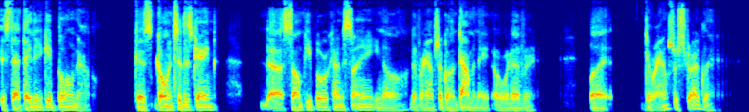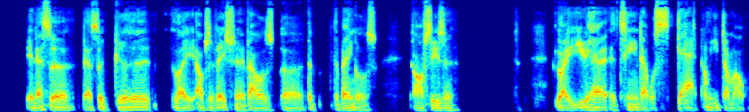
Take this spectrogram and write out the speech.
is that they didn't get blown out. Because going to this game, uh, some people were kind of saying, you know, the Rams are going to dominate or whatever, but the Rams were struggling, and that's a that's a good like observation. If I was uh, the the Bengals off season, like you had a team that was stacked. I mean, you talking about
